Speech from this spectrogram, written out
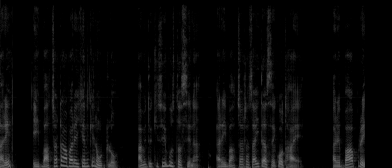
আরে, এই বাচ্চাটা আবার এখানে কেন উঠল? আমি তো কিছুই বুঝতেছি না। আর এই বাচ্চাটা যাইতেছে কোথায়? আরে বাপরে,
